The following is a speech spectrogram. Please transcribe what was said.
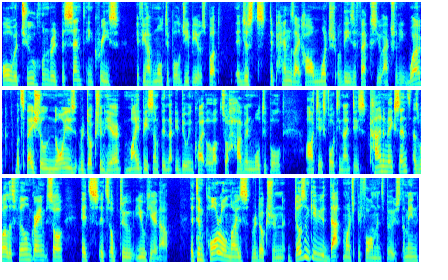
over 200% increase if you have multiple GPUs. But it just depends like how much of these effects you actually work. But spatial noise reduction here might be something that you're doing quite a lot. So having multiple RTX 4090s kind of makes sense as well as film grain. So it's, it's up to you here now. The temporal noise reduction doesn't give you that much performance boost. I mean,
